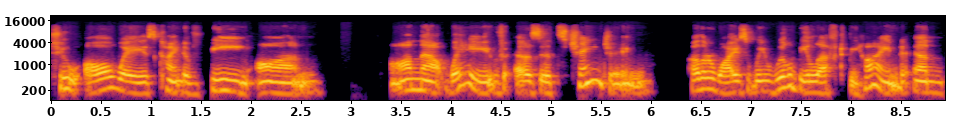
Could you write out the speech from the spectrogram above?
to always kind of be on on that wave as it's changing otherwise we will be left behind and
